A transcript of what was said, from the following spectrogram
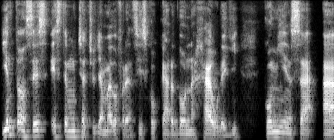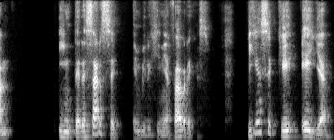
Y entonces este muchacho llamado Francisco Cardona Jauregui comienza a interesarse en Virginia Fábregas. Fíjense que ella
